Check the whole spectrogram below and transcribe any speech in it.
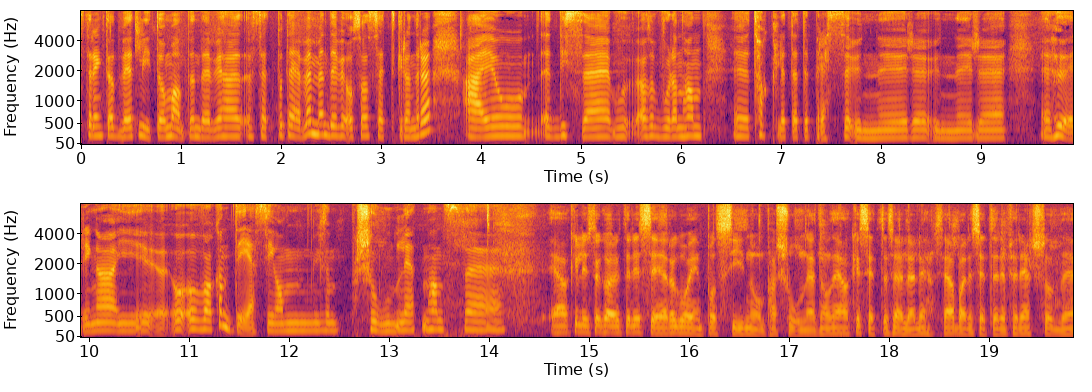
strengt tatt vet lite om annet enn det vi har sett på TV. Men det vi også har sett, Grønnere, er jo disse, altså hvordan han taklet dette presset under, under høringa. I, og, og, hva kan det si om liksom, personligheten hans? Jeg har ikke lyst til å karakterisere og gå inn på å si noe om personligheten. Jeg har ikke sett det selv heller, så jeg har bare sett det referert. Så det,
